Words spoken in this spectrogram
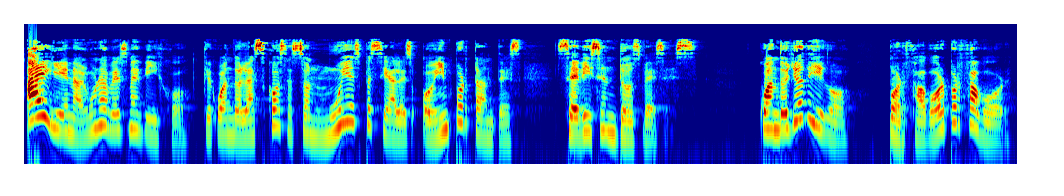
Alguien alguna vez me dijo que cuando las cosas son muy especiales o importantes, se dicen dos veces. Cuando yo digo, por favor, por favor,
